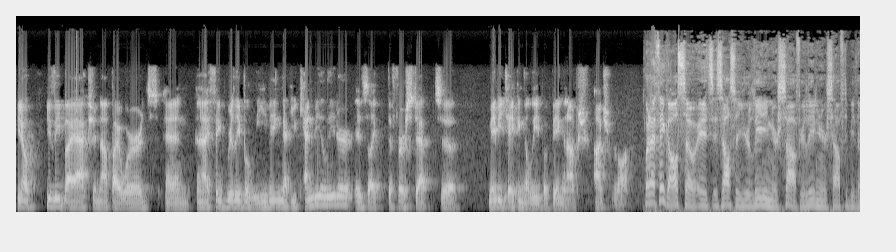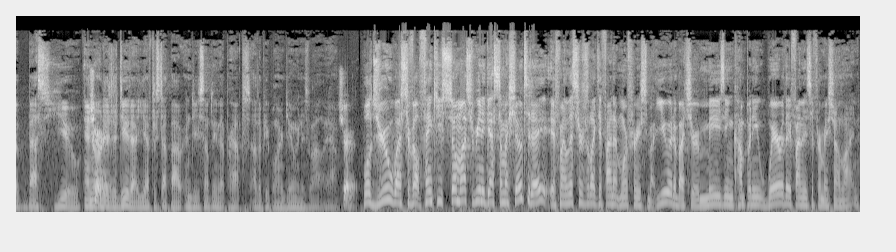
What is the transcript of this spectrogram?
you know you lead by action not by words and and I think really believing that you can be a leader is like the first step to maybe taking the leap of being an entrepreneur. But I think also it's, it's also you're leading yourself. You're leading yourself to be the best you. In sure. order to do that, you have to step out and do something that perhaps other people aren't doing as well. Yeah. Sure. Well, Drew Westervelt, thank you so much for being a guest on my show today. If my listeners would like to find out more information about you and about your amazing company, where would they find this information online?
